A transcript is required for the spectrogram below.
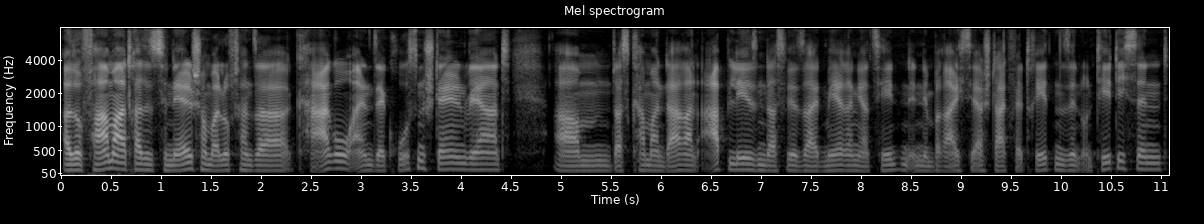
Also Pharma traditionell schon bei Lufthansa Cargo einen sehr großen Stellenwert. Ähm, das kann man daran ablesen, dass wir seit mehreren Jahrzehnten in dem Bereich sehr stark vertreten sind und tätig sind.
